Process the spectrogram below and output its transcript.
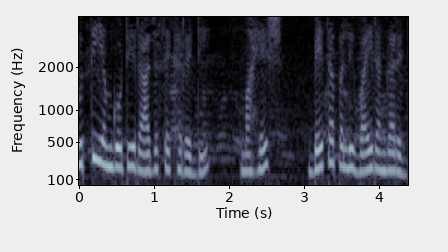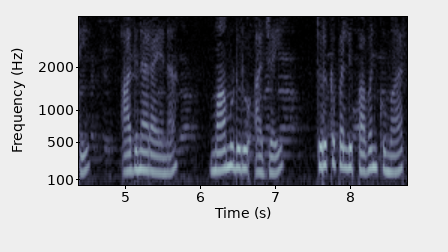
గుత్తి ఎంగోటి రాజశేఖర్ రెడ్డి మహేష్ బేతాపల్లి వై రంగారెడ్డి ఆదినారాయణ మాముడురు అజయ్ తురకపల్లి పవన్ కుమార్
